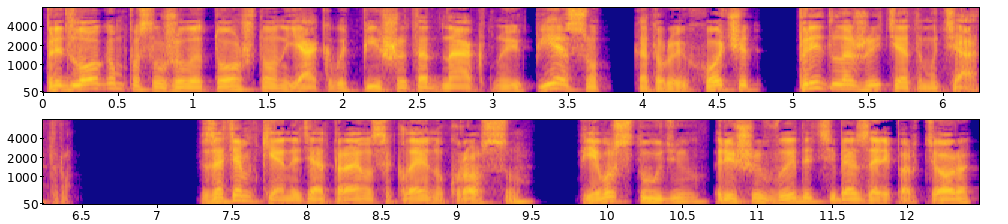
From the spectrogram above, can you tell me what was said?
Предлогом послужило то, что он якобы пишет одноактную пьесу, которую хочет предложить этому театру. Затем Кеннеди отправился к Лейну Кроссу в его студию, решив выдать себя за репортера,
